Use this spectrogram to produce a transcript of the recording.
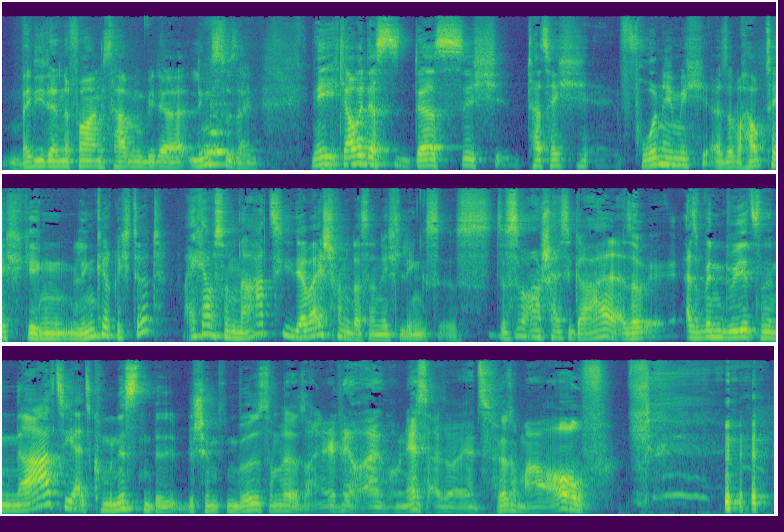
Weil die dann davor Angst haben, wieder links zu sein. Nee, ich glaube, dass, dass sich tatsächlich vornehmlich, also hauptsächlich gegen Linke richtet. Ich glaube, so ein Nazi, der weiß schon, dass er nicht links ist. Das ist aber auch scheißegal. Also, also wenn du jetzt einen Nazi als Kommunisten be beschimpfen würdest, dann würde er sagen, ich bin doch ein Kommunist, also jetzt hör doch mal auf.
